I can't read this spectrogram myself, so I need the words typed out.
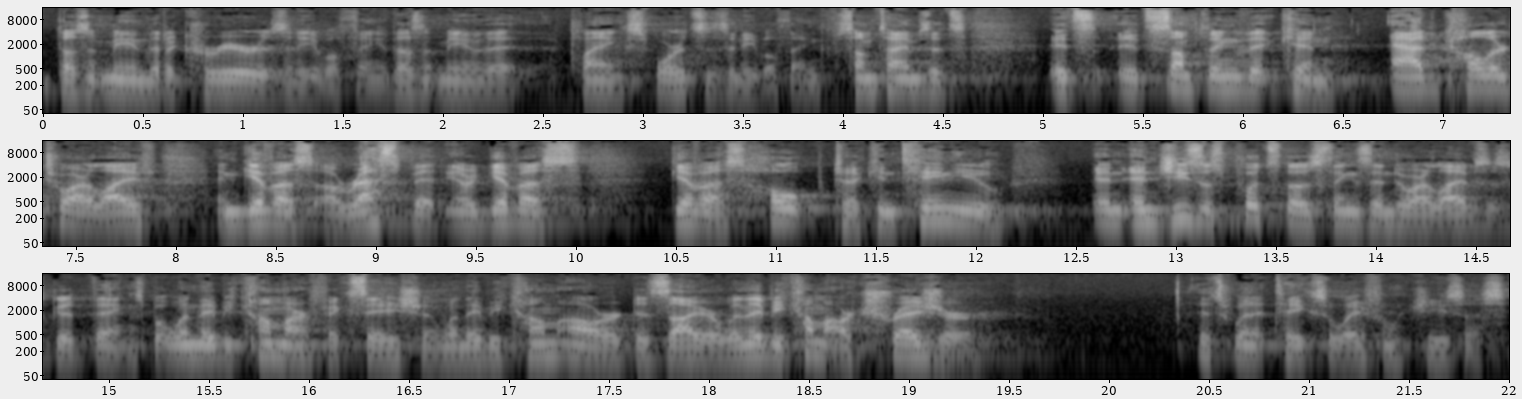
It doesn't mean that a career is an evil thing. It doesn't mean that playing sports is an evil thing. Sometimes it's, it's, it's something that can add color to our life and give us a respite or give us, give us hope to continue. And, and Jesus puts those things into our lives as good things. But when they become our fixation, when they become our desire, when they become our treasure, it's when it takes away from Jesus.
